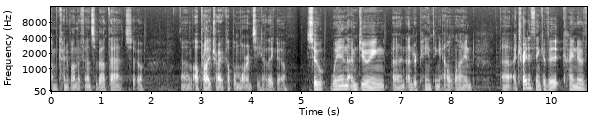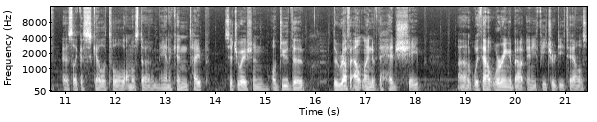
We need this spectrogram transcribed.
I'm kind of on the fence about that, so um, I'll probably try a couple more and see how they go. So when I'm doing an underpainting outline, uh, I try to think of it kind of as like a skeletal, almost a mannequin type situation. I'll do the the rough outline of the head shape uh, without worrying about any feature details,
